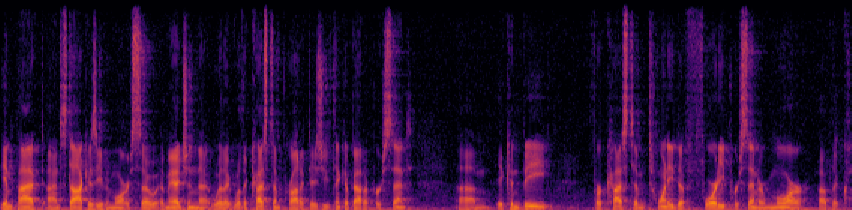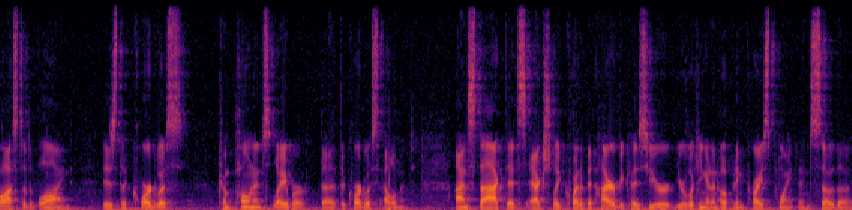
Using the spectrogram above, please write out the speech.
impact on stock is even more. So imagine that with a, with a custom product, as you think about a percent, um, it can be for custom 20 to 40 percent or more of the cost of the blind is the cordless components labor, the, the cordless element. On stock, that's actually quite a bit higher because you're, you're looking at an opening price point, and so the,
